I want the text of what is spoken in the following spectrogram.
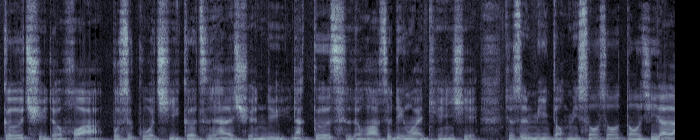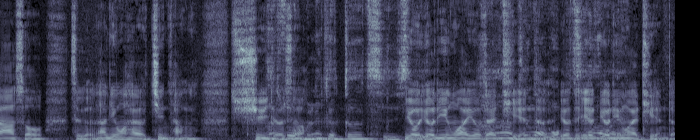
歌曲的话，不是国旗歌，只是它的旋律。那歌词的话是另外填写，就是咪哆咪嗦嗦哆西啦啦嗦这个。那另外还有进场序的时候，我们那个歌词又又另外又在填的，又又又另外填的。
